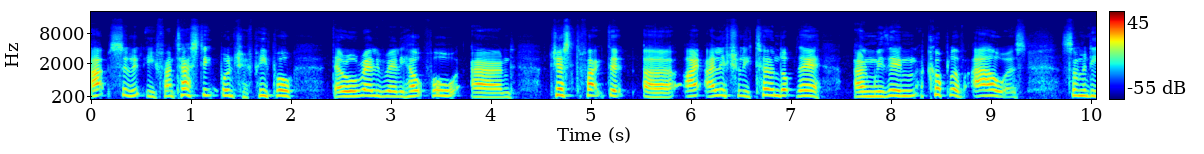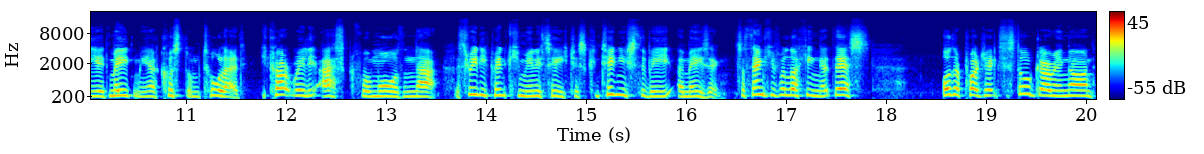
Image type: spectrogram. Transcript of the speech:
Absolutely fantastic bunch of people. They're all really, really helpful. And just the fact that uh, I, I literally turned up there and within a couple of hours somebody had made me a custom tool head. You can't really ask for more than that. The 3D print community just continues to be amazing. So thank you for looking at this. Other projects are still going on.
